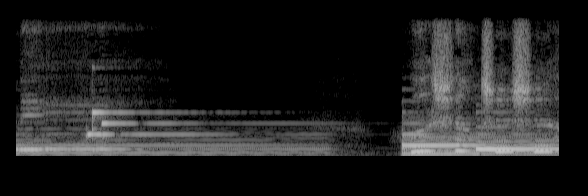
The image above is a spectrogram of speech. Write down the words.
明。我想只是。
